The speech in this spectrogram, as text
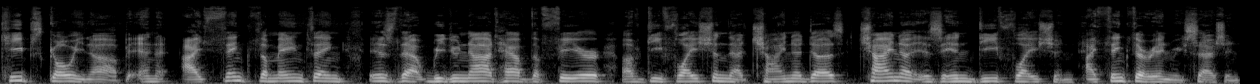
keeps going up, and I think the main thing is that we do not have the fear of deflation that China does. China is in deflation. I think they're in recession.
